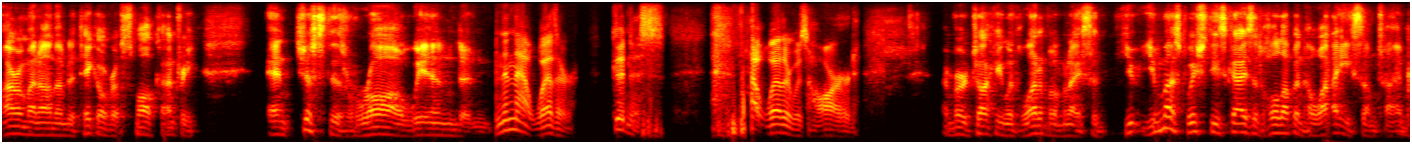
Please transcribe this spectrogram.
armament on them to take over a small country. And just this raw wind and and then that weather. Goodness, that weather was hard. I remember talking with one of them, and I said, "You you must wish these guys would hold up in Hawaii sometime."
